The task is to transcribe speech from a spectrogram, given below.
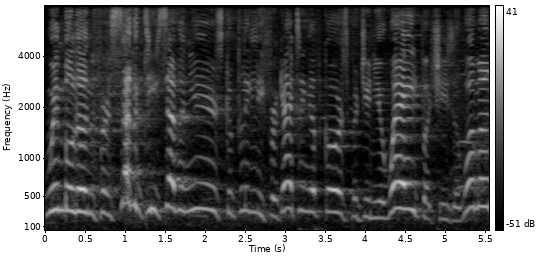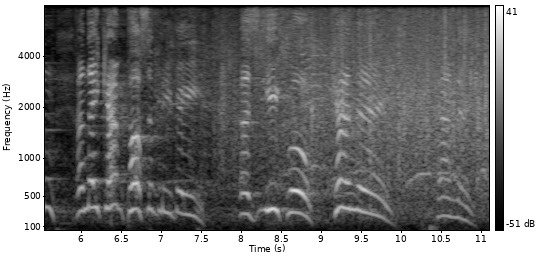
Wimbledon for 77 years, completely forgetting, of course, Virginia Wade, but she's a woman, and they can't possibly be as equal, can they? Can they?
